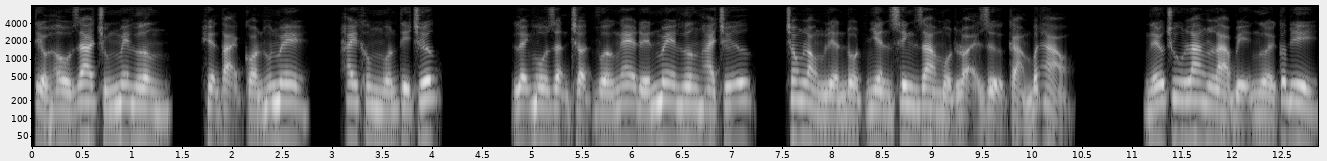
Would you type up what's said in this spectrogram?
tiểu hầu ra chúng mê hương, hiện tại còn hôn mê, hay không muốn ti trước? Lệnh hồ giận chợt vừa nghe đến mê hương hai chữ, trong lòng liền đột nhiên sinh ra một loại dự cảm bất hảo. Nếu Chu Lang là bị người cướp đi,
